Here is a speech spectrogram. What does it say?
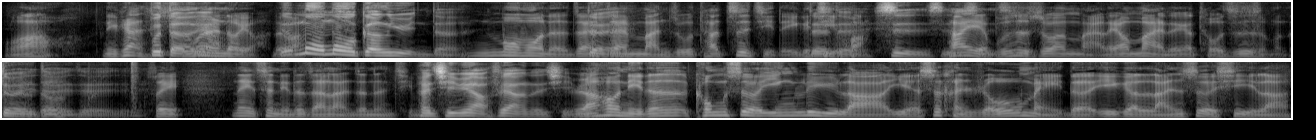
哇哦！你看，不得，什么人都有，默默耕耘的，默默的在在满足他自己的一个计划。是是，他也不是说买了要卖的，要投资什么的。对对对。所以那次你的展览真的很奇妙，很奇妙，非常的奇妙。然后你的空色音律啦，也是很柔美的一个蓝色系啦。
